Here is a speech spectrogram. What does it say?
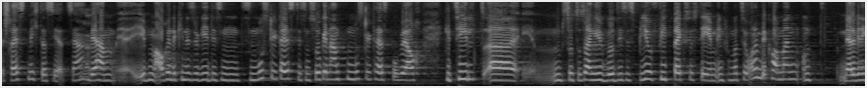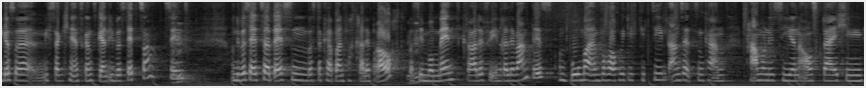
Stresst mich das jetzt? Ja? Ja. Wir haben äh, eben auch in der Kinesiologie diesen, diesen Muskeltest, diesen sogenannten Muskeltest, wo wir auch gezielt äh, sozusagen über dieses Biofeedback-System Informationen bekommen und mehr oder weniger so, ich sage, ich nenne es ganz gern Übersetzer sind. Mhm. Und Übersetzer dessen, was der Körper einfach gerade braucht, was Mhm. im Moment gerade für ihn relevant ist und wo man einfach auch wirklich gezielt ansetzen kann, harmonisieren, ausgleichen,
